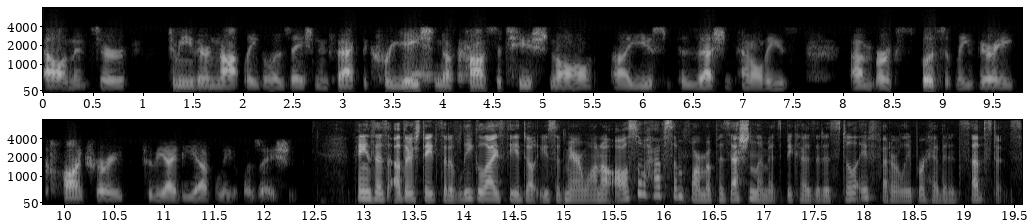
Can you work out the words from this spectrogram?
elements are to me, they're not legalization. In fact, the creation of constitutional uh, use and possession penalties um, are explicitly very contrary to the idea of legalization. Payne says other states that have legalized the adult use of marijuana also have some form of possession limits because it is still a federally prohibited substance.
